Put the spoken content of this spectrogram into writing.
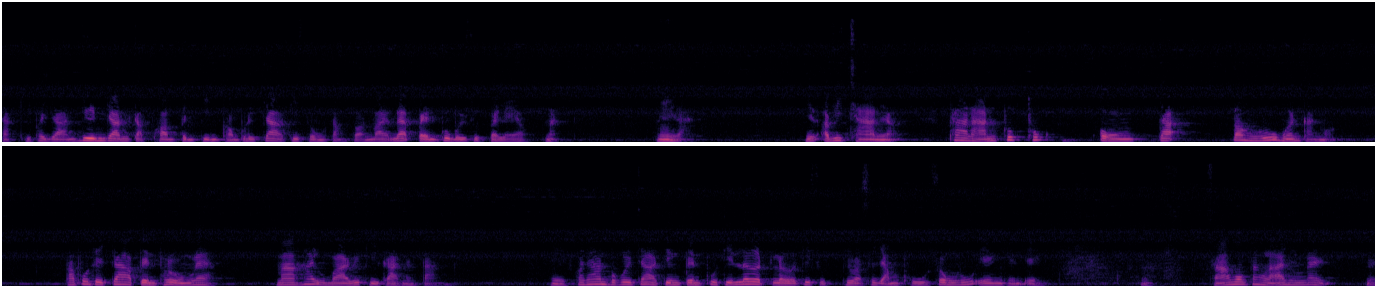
สักขีพยานยืนยันกับความเป็นจริงของพระพุทธเจ้าที่ทรงสั่งสอนไว้ และเป็นผู้บริสุทธิ์ไปแล้วนั่นนี่แหละนี่อวิชชาเนี่ย พระอรหันทุกๆองค์จะต้องรู้เหมือนกันหมด พระพุทธเจ้าเป็นพระองค์แรก มาให้อุบายวิธีการต่างๆนี่เพราะฉะนั้นพระพุทธเจ้าจึงเป็นผู้ที่เลิศเลอที่สุดที่ว่าสยามผูทรงรู้เองเห็นเอง สาวกทั้งหลายยังได้ ได้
